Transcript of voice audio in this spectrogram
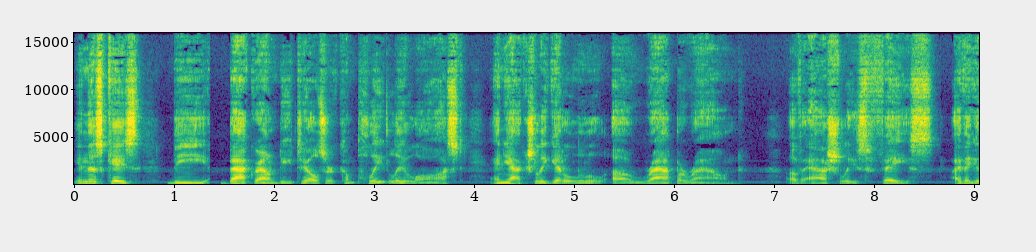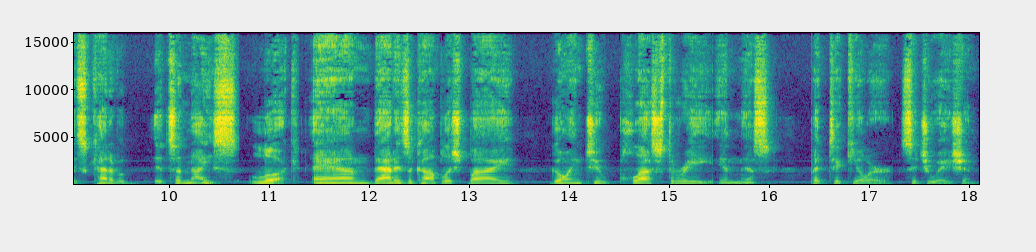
In this case, the background details are completely lost and you actually get a little uh, wrap around of Ashley's face. I think it's kind of a it's a nice look, and that is accomplished by going to plus three in this particular situation.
